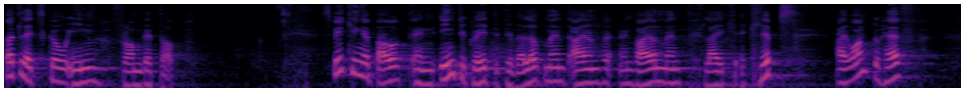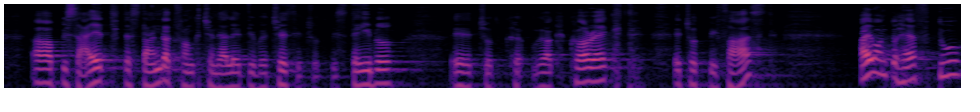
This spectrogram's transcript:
But let's go in from the top. Speaking about an integrated development environment like Eclipse, I want to have, uh, beside the standard functionality, which is it should be stable, it should co work correct, it should be fast, I want to have two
